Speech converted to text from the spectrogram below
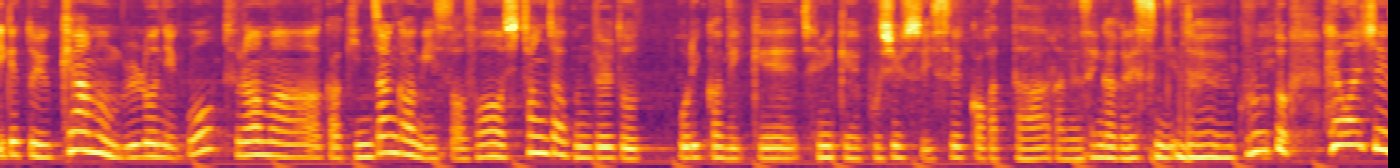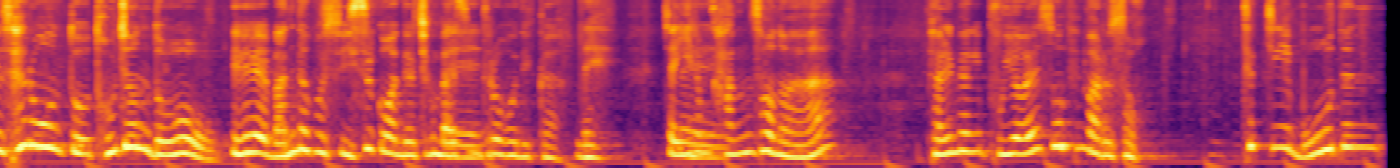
이게 또 유쾌함은 물론이고 드라마가 긴장감이 있어서 시청자분들도 몰입감 있게 재밌게 보실 수 있을 것 같다라는 생각을 했습니다. 네. 그리고 또 혜원 씨의 새로운 또 도전도 예, 만나볼 수 있을 것 같네요. 지금 말씀 네. 들어보니까. 네. 자, 네. 이름 강선화. 별명이 부여의 소피 마르소. 특징이 모든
